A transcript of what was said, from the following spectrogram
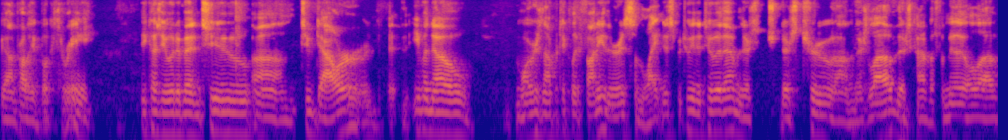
beyond probably book three because he would have been too um, too dour. Even though Moira's not particularly funny, there is some lightness between the two of them. There's there's true um, there's love. There's kind of a familial love,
